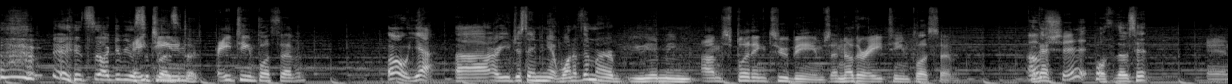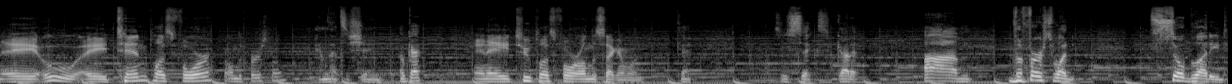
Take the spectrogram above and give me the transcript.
so I'll give you a surprise 18, attack. 18 plus seven. Oh yeah, uh, are you just aiming at one of them, or are you aiming I'm splitting two beams. Another 18 plus seven, Oh, Okay. shit. both of those hit? and a ooh a 10 plus four on the first one, And that's a shame. Okay, and a two plus four on the second one. So six, got it. Um, the first one, so bloodied.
